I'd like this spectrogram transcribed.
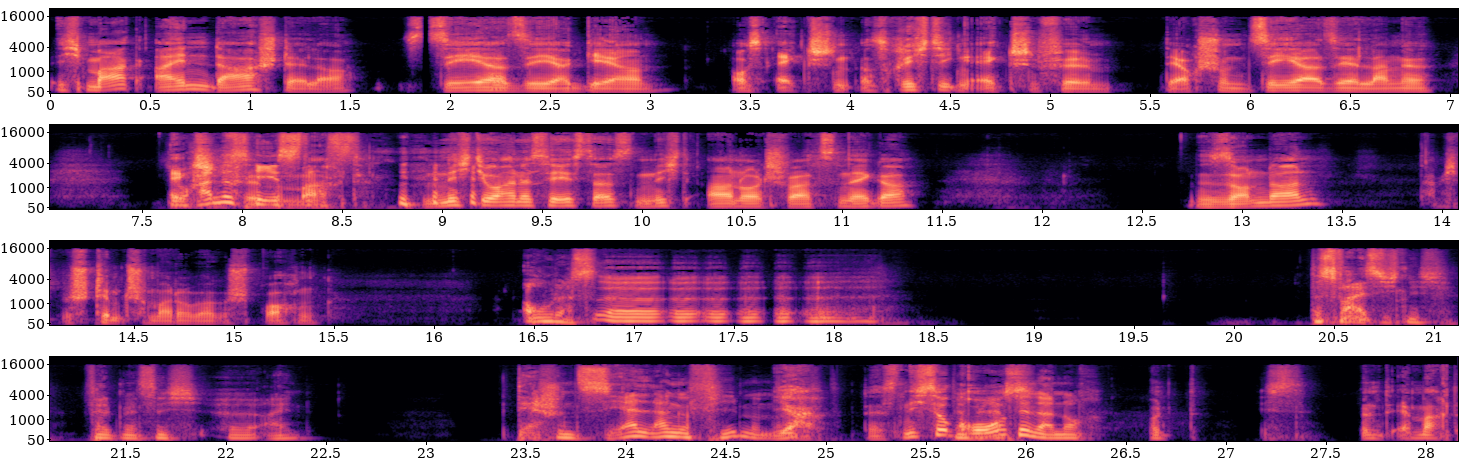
ich mag einen Darsteller sehr, sehr gern aus Action, aus richtigen Actionfilmen, der auch schon sehr, sehr lange Johannes Hesters. macht. Nicht Johannes Hesters, nicht Arnold Schwarzenegger, sondern, habe ich bestimmt schon mal drüber gesprochen, Oh, das, äh, äh, äh, äh, äh. Das weiß ich nicht. Fällt mir jetzt nicht äh, ein. Der schon sehr lange Filme macht. Ja, der ist nicht so Wer groß denn da noch? und, Ist und er macht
